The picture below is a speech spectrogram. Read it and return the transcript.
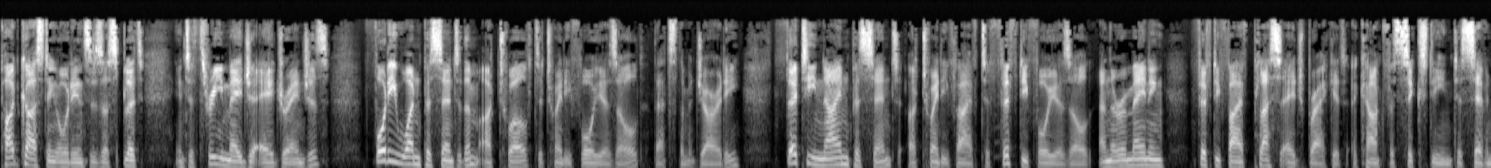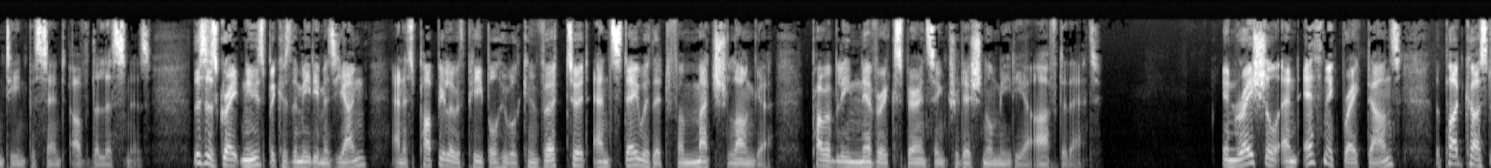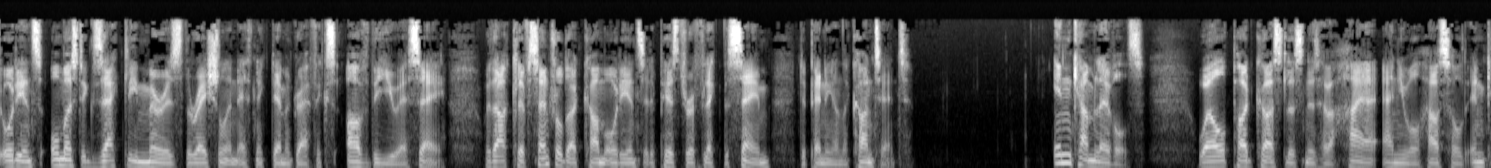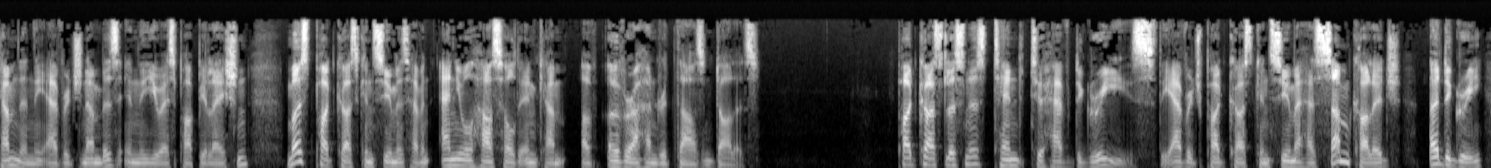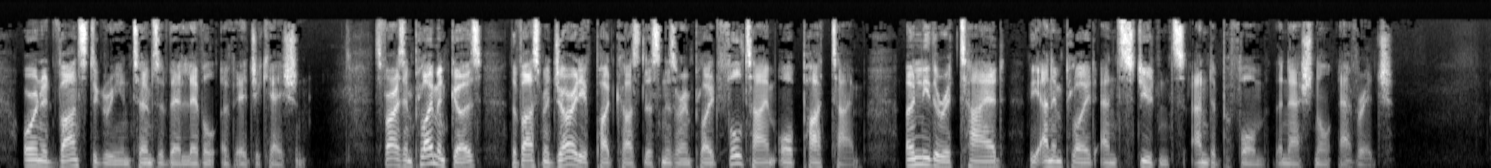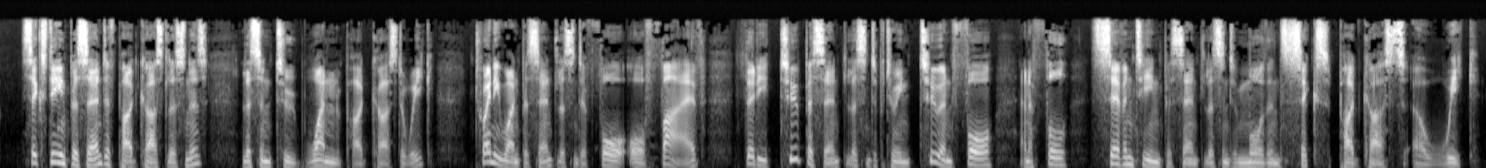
Podcasting audiences are split into three major age ranges. 41% of them are 12 to 24 years old. That's the majority. 39% are 25 to 54 years old. And the remaining 55 plus age bracket account for 16 to 17% of the listeners. This is great news because the medium is young and is popular with people who will convert to it and stay with it for much longer, probably never experiencing traditional media after that. In racial and ethnic breakdowns, the podcast audience almost exactly mirrors the racial and ethnic demographics of the USA. With our CliffCentral.com audience, it appears to reflect the same, depending on the content. Income levels. Well, podcast listeners have a higher annual household income than the average numbers in the US population. Most podcast consumers have an annual household income of over $100,000. Podcast listeners tend to have degrees. The average podcast consumer has some college, a degree, or an advanced degree in terms of their level of education. As far as employment goes, the vast majority of podcast listeners are employed full-time or part-time. Only the retired, the unemployed, and students underperform the national average. 16% of podcast listeners listen to one podcast a week, 21% listen to four or five, 32% listen to between two and four, and a full 17% listen to more than six podcasts a week.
